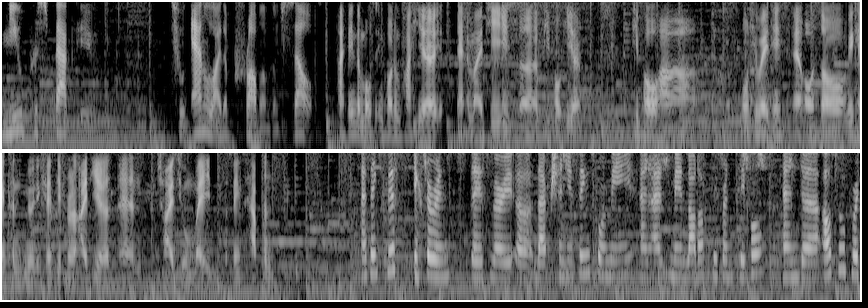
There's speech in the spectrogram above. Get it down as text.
new perspective to analyze the problem themselves. I think the most important part here at MIT is the people here. People are motivated and also we can communicate different ideas and try to make the things happen. I think this experience is very uh, life-changing things for me and I met a lot of different people and uh, also break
